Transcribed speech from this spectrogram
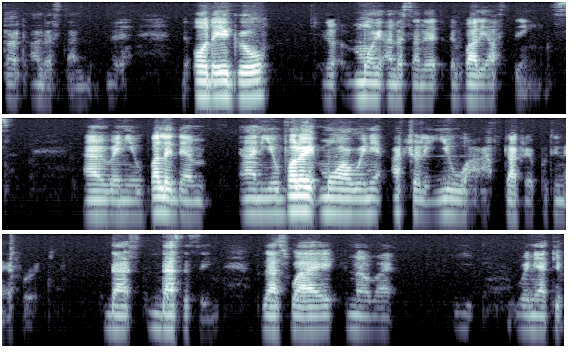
start to understand. The, the older you grow, the more you understand the, the value of things, and when you value them, and you value it more when you actually you have to actually put in effort. That's that's the thing. That's why you know, when you're at your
